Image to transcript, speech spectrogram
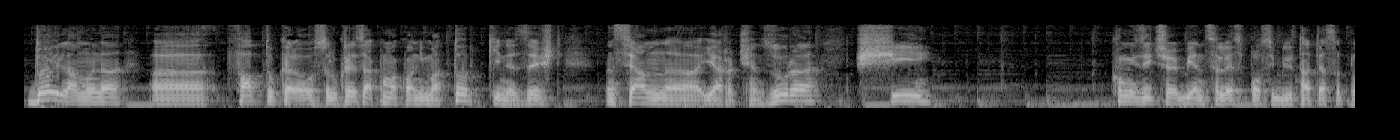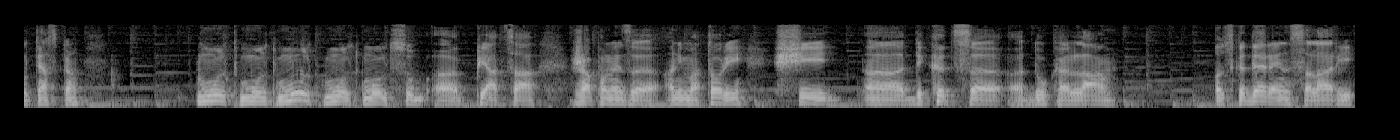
Doi la mână, uh, faptul că o să lucreze acum cu animatori chinezești înseamnă iar cenzură și cum îi zice, bineînțeles, posibilitatea să plătească mult, mult, mult, mult, mult sub uh, piața japoneză animatorii și uh, decât să uh, ducă la o scădere în salarii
